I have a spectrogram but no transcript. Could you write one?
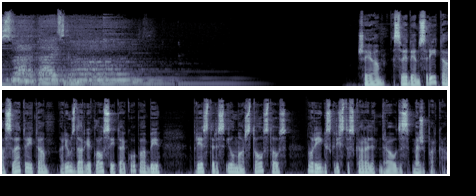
svētais gars. Šajā svētdienas rītā, svētrītā, ar jums, dārgie klausītāji, kopā bija priesteris Ilmārs Tolstovs no Rīgas Kristus karaļa draudzes meža parkā.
